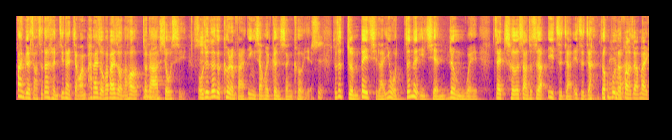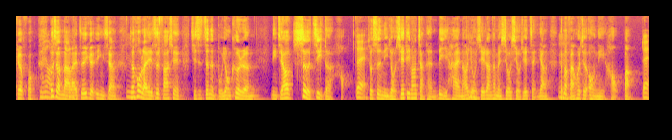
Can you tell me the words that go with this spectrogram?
半个小时，但很精彩，讲完拍拍手拍拍手，然后叫大家休息。我觉得这个客人反而印象会更深刻耶。是，就是准备起来，因为我真的以前认为在车上就是要一直讲一直讲，都不能放下麦克风。不晓得哪来这个印象，但后来也是发现，其实真的不用客人。你只要设计的好，对，就是你有些地方讲的很厉害，然后有些让他们休息，嗯、有些怎样，他们反而会觉得、嗯、哦，你好棒。对，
